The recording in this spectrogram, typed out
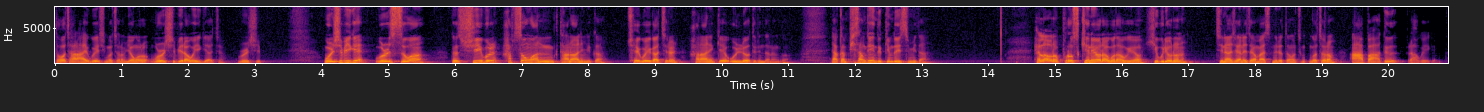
더 잘 알고 계신 것처럼 영어로 worship이라고 얘기하죠. worship. worship이 이게 words와 그 sheep을 합성한 단어 아닙니까? 최고의 가치를 하나님께 올려드린다는 거. 약간 피상적인 느낌도 있습니다. 헬라어로 프로스케네어라고도 하고요. 히브리어로는 지난 시간에 제가 말씀드렸던 것처럼 아바드라고 얘기합니다.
